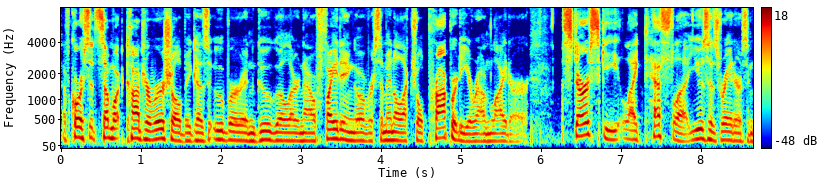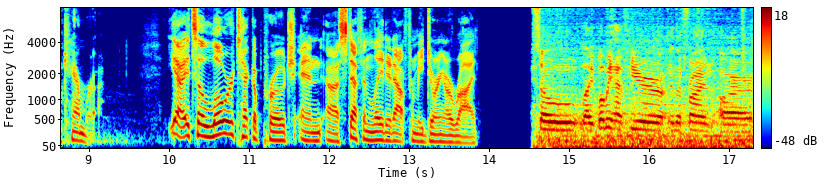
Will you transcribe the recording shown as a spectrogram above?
Of course, it's somewhat controversial because Uber and Google are now fighting over some intellectual property around LiDAR. Starsky, like Tesla, uses radars and camera. Yeah, it's a lower tech approach, and uh, Stefan laid it out for me during our ride. So, like what we have here in the front are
